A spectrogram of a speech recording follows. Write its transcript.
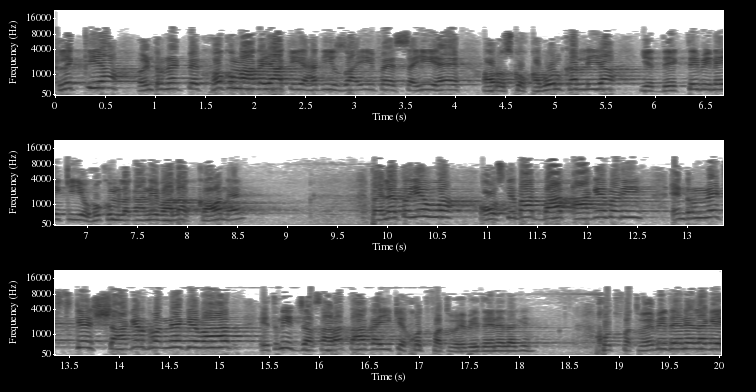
کلک کیا اور انٹرنیٹ پہ حکم آ گیا کہ یہ حدیث ضعیف ہے، صحیح ہے اور اس کو قبول کر لیا۔ یہ دیکھتے بھی نہیں کہ یہ حکم لگانے والا کون ہے۔ پہلے تو یہ ہوا اور اس کے بعد بات آگے بڑھی۔ انٹرنیٹ کے شاگرد بننے کے بعد اتنی جسارت آ گئی کہ خود فتوے بھی دینے لگے۔ خود فتوے بھی دینے لگے۔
